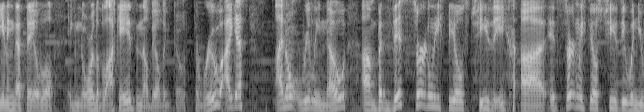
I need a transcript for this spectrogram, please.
meaning that they will ignore the blockades and they'll be able to go through I guess. I don't really know um, but this certainly feels cheesy. Uh it certainly feels cheesy when you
